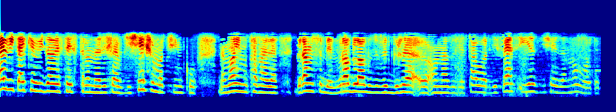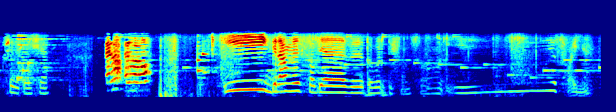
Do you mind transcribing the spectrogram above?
Hej, witajcie widzowie z tej strony Rysia. W dzisiejszym odcinku na moim kanale gram sobie w Roblox w grze e, o nazwie Tower Defense i jest dzisiaj ze mną Wojtek, przywitaj się. Elo, elo. I gramy sobie w Tower Defense i jest fajnie.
